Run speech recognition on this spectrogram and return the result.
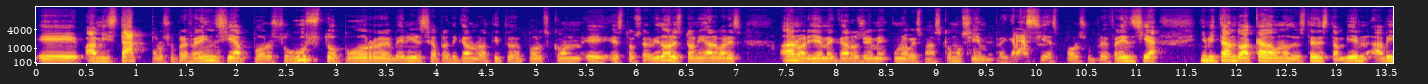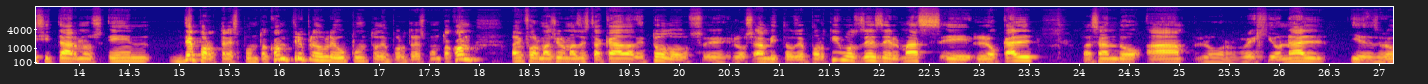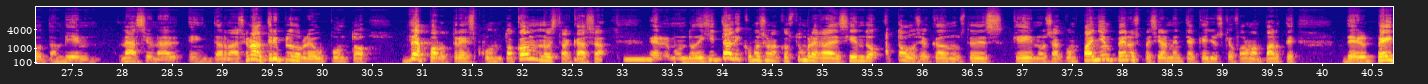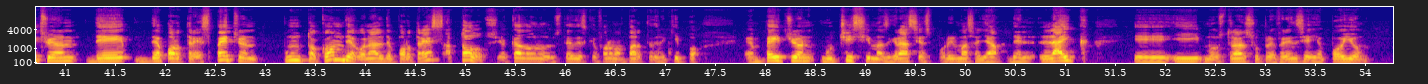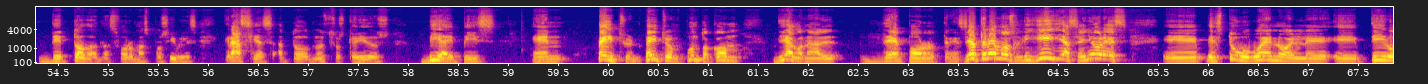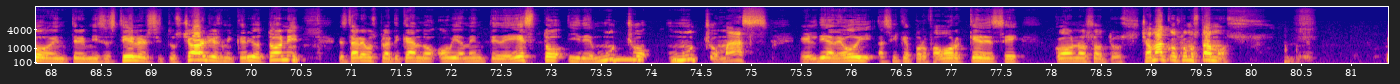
eh, amistad, por su preferencia, por su gusto, por venirse a platicar un ratito de deportes con eh, estos servidores. Tony Álvarez, Anuar Yeme, Carlos Yeme, una vez más, como siempre, gracias por su preferencia, invitando a cada uno de ustedes también a visitarnos en deportres.com, www.deportres.com, la información más destacada de todos eh, los ámbitos deportivos, desde el más local, pasando a lo regional y desde luego también nacional e internacional. www.deportres.com, nuestra casa en el mundo digital. Y como es una costumbre, agradeciendo a todos y a cada uno de ustedes que nos acompañen, pero especialmente a aquellos que forman parte del Patreon de Deportres. Patreon.com, diagonal Deportres, a todos y a cada uno de ustedes que forman parte del equipo en Patreon. Muchísimas gracias por ir más allá del like eh, y mostrar su preferencia y apoyo de todas las formas posibles. Gracias a todos nuestros queridos VIPs en Patreon, patreon.com, diagonal Deportes. Ya tenemos liguilla, señores. Eh, estuvo bueno el eh, eh, tiro entre mis Steelers y tus Chargers, mi querido Tony. Estaremos platicando, obviamente, de esto y de mucho, mucho más el día de hoy. Así que, por favor, quédese con nosotros. Chamacos, ¿cómo estamos?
